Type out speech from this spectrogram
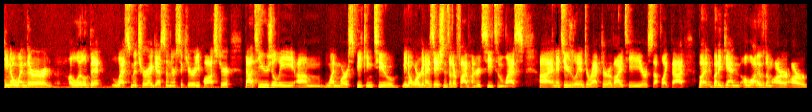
you know when they're a little bit less mature, I guess, in their security posture. That's usually um, when we're speaking to you know organizations that are 500 seats and less, uh, and it's usually a director of IT or stuff like that. But but again, a lot of them are are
